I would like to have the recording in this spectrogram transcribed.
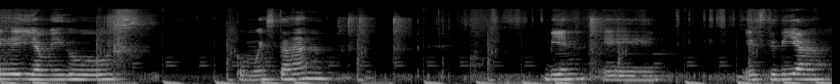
Hey amigos, ¿cómo están? Bien, eh, este día,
